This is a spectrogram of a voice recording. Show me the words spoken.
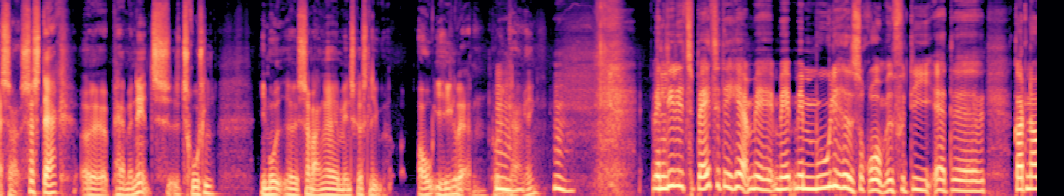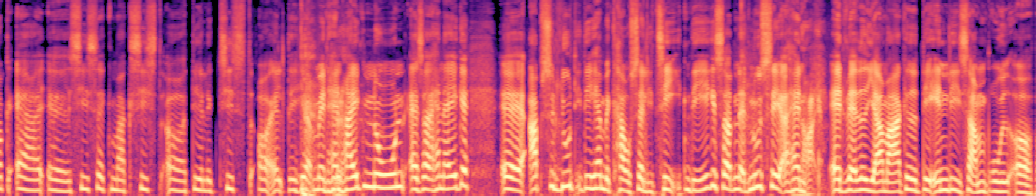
altså, så stærk øh, permanent trussel imod øh, så mange menneskers liv, og i hele verden på en mm. gang. Ikke? Mm vende lige lidt tilbage til det her med, med, med mulighedsrummet, fordi at øh, godt nok er øh, Sisek marxist og dialektist og alt det her, men han ja. har ikke nogen, altså han er ikke øh, absolut i det her med kausaliteten. Det er ikke sådan, at nu ser han, Nej. at hvad ved jeg, markedet det endelige sammenbrud, og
